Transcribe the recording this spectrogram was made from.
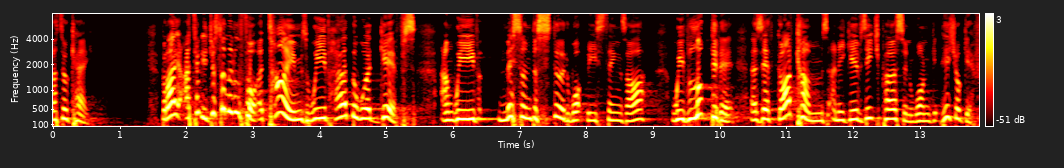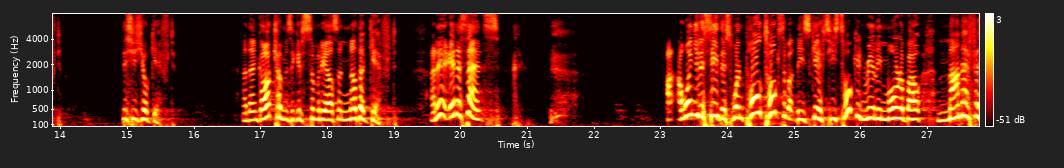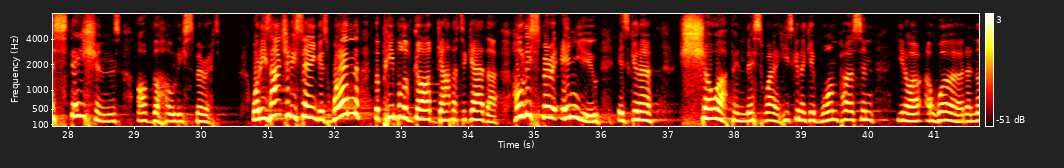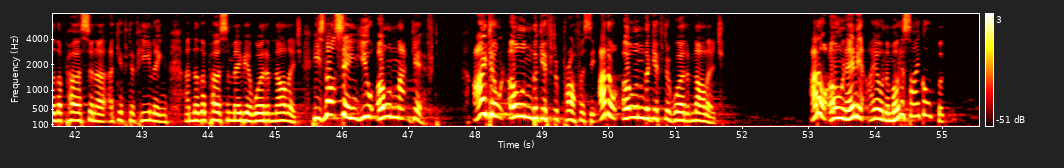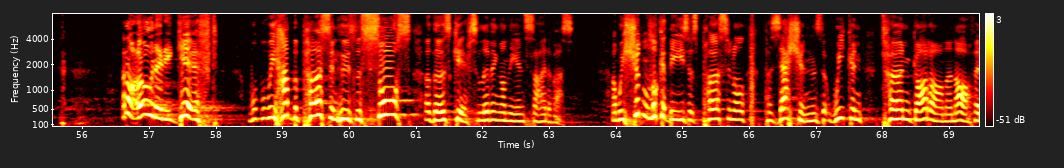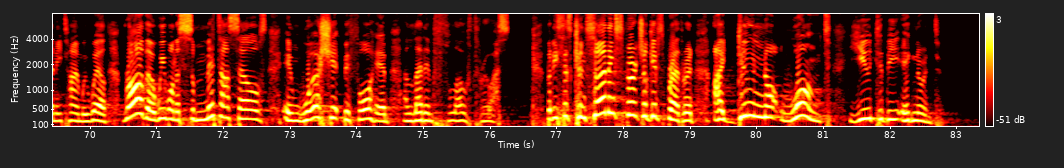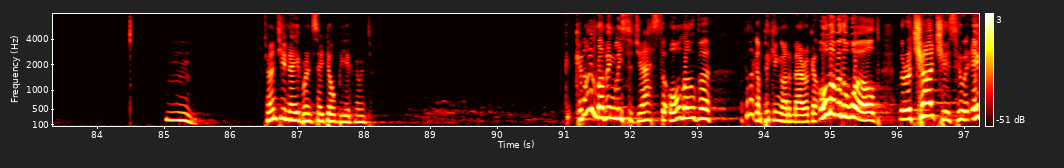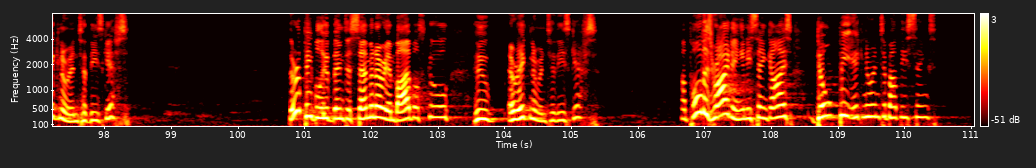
That's okay. But I, I tell you, just a little thought. At times, we've heard the word gifts and we've misunderstood what these things are. We've looked at it as if God comes and He gives each person one. Here's your gift. This is your gift. And then God comes and gives somebody else another gift. And in, a sense, I want you to see this. When Paul talks about these gifts, he's talking really more about manifestations of the Holy Spirit. What he's actually saying is when the people of God gather together, Holy Spirit in you is going to show up in this way. He's going to give one person, you know, a, a word, another person a, a gift of healing, another person maybe a word of knowledge. He's not saying you own that gift. I don't own the gift of prophecy. I don't own the gift of word of knowledge. I don't own any, I own a motorcycle, but I don't own any gift but we have the person who's the source of those gifts living on the inside of us. And we shouldn't look at these as personal possessions that we can turn God on and off anytime we will. Rather, we want to submit ourselves in worship before Him and let Him flow through us. But he says, concerning spiritual gifts, brethren, I do not want you to be ignorant. Hmm. Turn to your neighbor and say, Don't be ignorant. Can I lovingly suggest that all over, I feel like I'm picking on America, all over the world, there are churches who are ignorant of these gifts? There are people who've been to seminary and Bible school who are ignorant of these gifts. And Paul is writing and he's saying, guys, don't be ignorant about these things.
